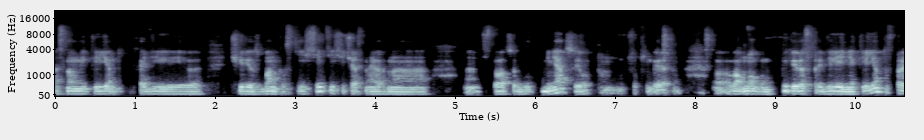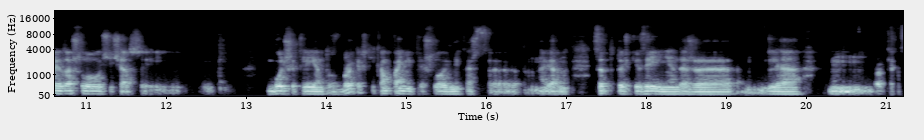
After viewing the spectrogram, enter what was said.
основные клиенты приходили через банковские сети, сейчас, наверное, ситуация будет меняться, и вот, там, собственно говоря, там, во многом перераспределение клиентов произошло сейчас, и больше клиентов в брокерские компании пришло, и мне кажется, наверное, с этой точки зрения даже для брокеров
